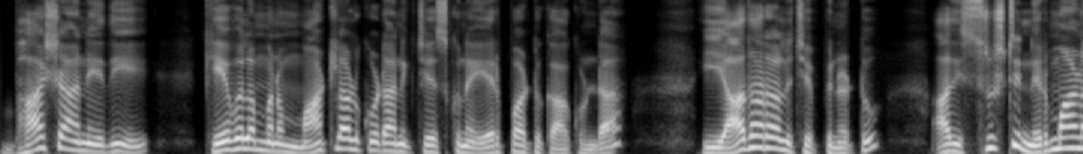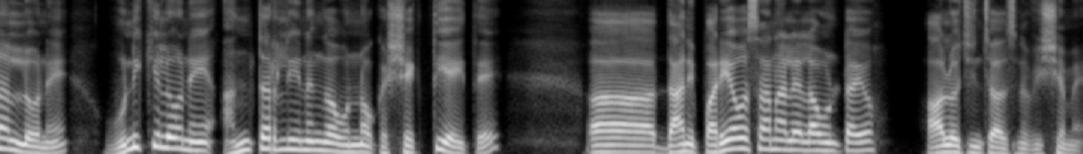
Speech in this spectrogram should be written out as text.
భాష అనేది కేవలం మనం మాట్లాడుకోవడానికి చేసుకునే ఏర్పాటు కాకుండా ఈ ఆధారాలు చెప్పినట్టు అది సృష్టి నిర్మాణంలోనే ఉనికిలోనే అంతర్లీనంగా ఉన్న ఒక శక్తి అయితే దాని పర్యవసానాలు ఎలా ఉంటాయో ఆలోచించాల్సిన విషయమే.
